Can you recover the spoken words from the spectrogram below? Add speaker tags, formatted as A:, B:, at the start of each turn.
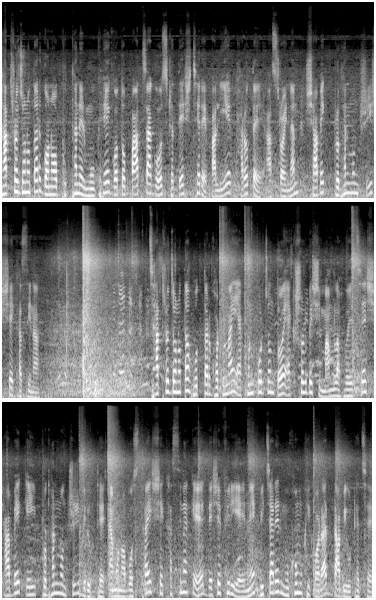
A: ছাত্র জনতার গণ অভ্যুত্থানের মুখে গত পাঁচ আগস্ট দেশ ছেড়ে পালিয়ে ভারতে আশ্রয় নেন সাবেক প্রধানমন্ত্রী শেখ হাসিনা। ছাত্র জনতা হত্যার ঘটনায় এখন পর্যন্ত একশোর বেশি মামলা হয়েছে সাবেক এই প্রধানমন্ত্রীর বিরুদ্ধে। এমন অবস্থায় শেখ হাসিনাকে দেশে ফিরিয়ে এনে বিচারের মুখোমুখি করার দাবি উঠেছে।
